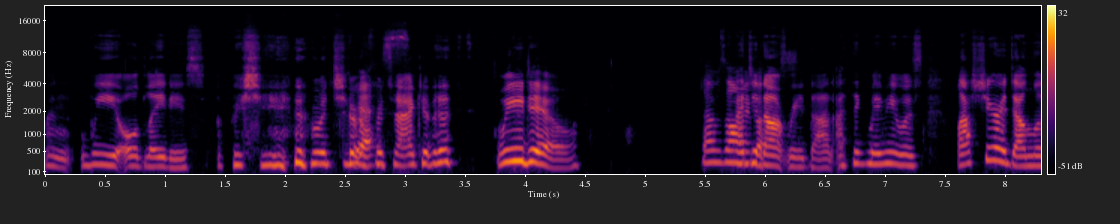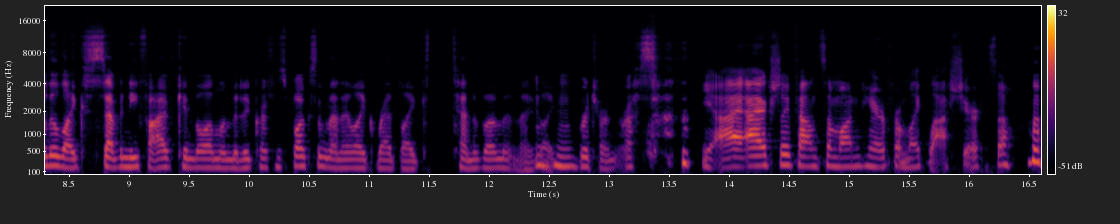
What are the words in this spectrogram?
And we old ladies appreciate a mature Yes. protagonist. We do. That was all I did not read that. I think maybe it was last year I downloaded like 75 Kindle Unlimited Christmas books and then I like read like 10 of them and I like Mhm. returned the rest. Yeah, I, I actually found some on here from like last year. So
